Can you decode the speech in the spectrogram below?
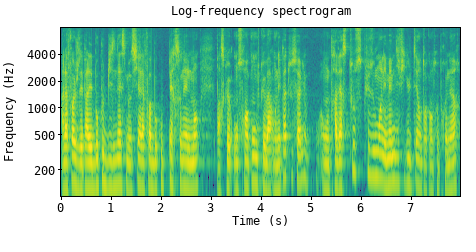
à la fois je vous ai parlé beaucoup de business, mais aussi à la fois beaucoup personnellement, parce qu'on se rend compte que bah, on n'est pas tout seul. On traverse tous plus ou moins les mêmes difficultés en tant qu'entrepreneur,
